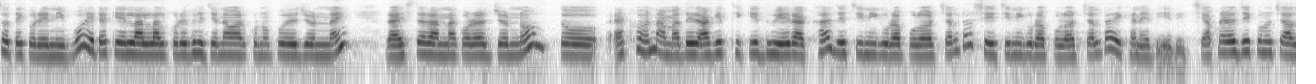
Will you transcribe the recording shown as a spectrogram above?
সতে করে নিব। এটাকে লাল লাল করে ভেজে নেওয়ার কোনো প্রয়োজন নাই। রাইসটা রান্না করার জন্য। তো এখন আমাদের আগে থেকে ধুয়ে রাখা যে চিনি গুঁড়া পোলার চালটা, সেই চিনি গুঁড়া পোলার চালটা এখানে দিয়ে দিচ্ছি। আপনারা যে কোনো চাল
